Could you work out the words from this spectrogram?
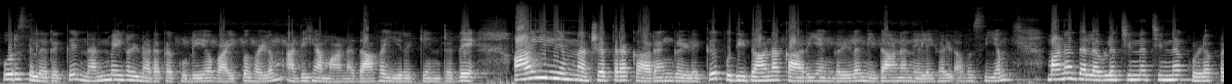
ஒரு சிலருக்கு நன்மைகள் நடக்கக்கூடிய வாய்ப்புகளும் அதிகமானதாக இருக்கின்றது. ஆயில்யம் நட்சத்திரக்காரங்களுக்கு புதிதான காரியங்களில் நிதான நிலைகள் அவசியம். மனதளவில் சின்ன சின்ன குழப்ப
